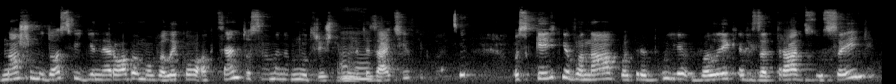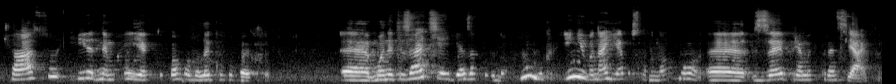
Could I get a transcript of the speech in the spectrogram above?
в нашому досвіді не робимо великого акценту саме на внутрішню Мгм. монетизацію в Тіктоці, оскільки вона потребує великих затрат зусиль, часу і немає як такого великого виходу. Е, Монетизація є за кордоном. В Україні вона є в основному е, з прямих трансляцій.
